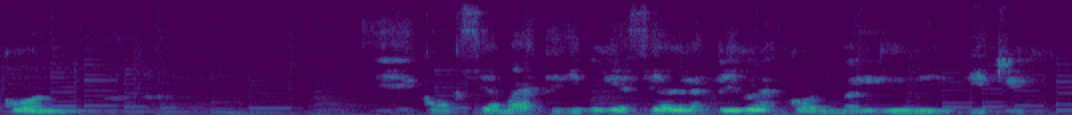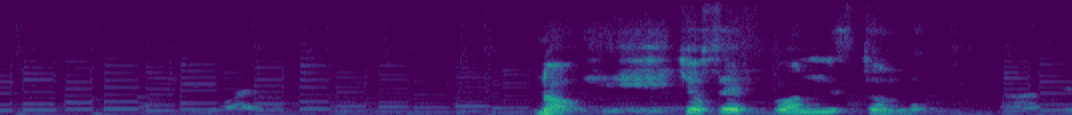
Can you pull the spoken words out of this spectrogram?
con. Eh, ¿Cómo se llama este tipo que hacía de las películas con Marlene Dietrich? No, eh, Joseph von Stone. Ah, sí.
